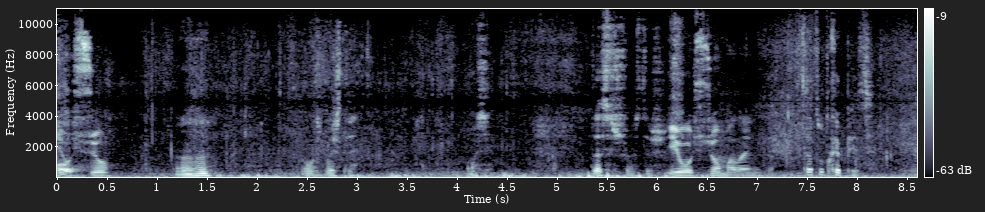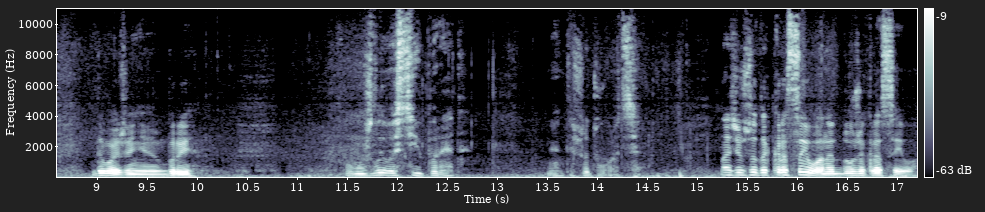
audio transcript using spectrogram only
І ось все. Ага. Ось, бачите. Ось. Та що, це що? І ось все маленьке. Та тут капець. Давай, Женя, бери по можливості вперед. Гляньте, що твориться. Наче все так красиво, а не дуже красиво.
